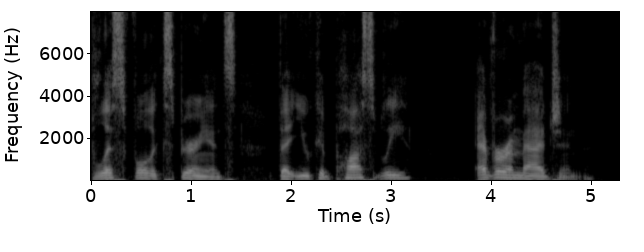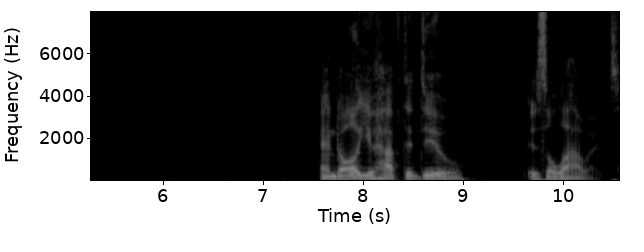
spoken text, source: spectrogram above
blissful experience that you could possibly ever imagine. And all you have to do is allow it,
